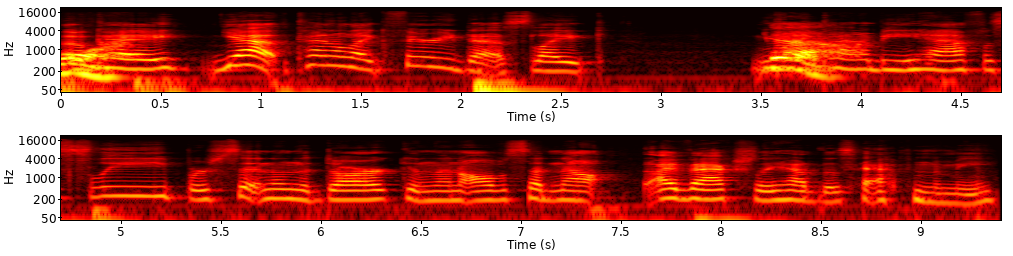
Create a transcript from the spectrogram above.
of okay, yeah, kind of like fairy dust, like you yeah. might kind of be half asleep or sitting in the dark, and then all of a sudden, now I've actually had this happen to me,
